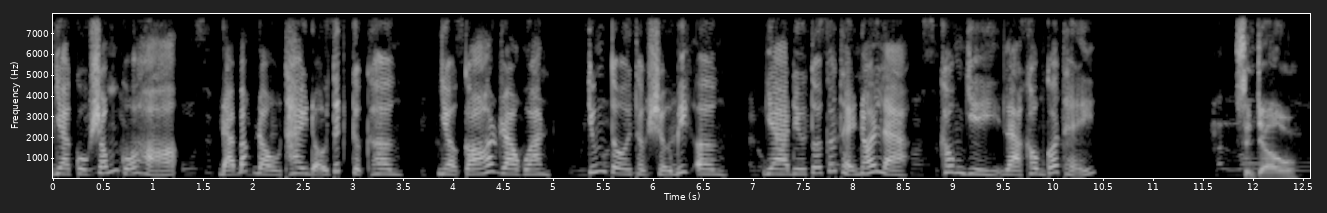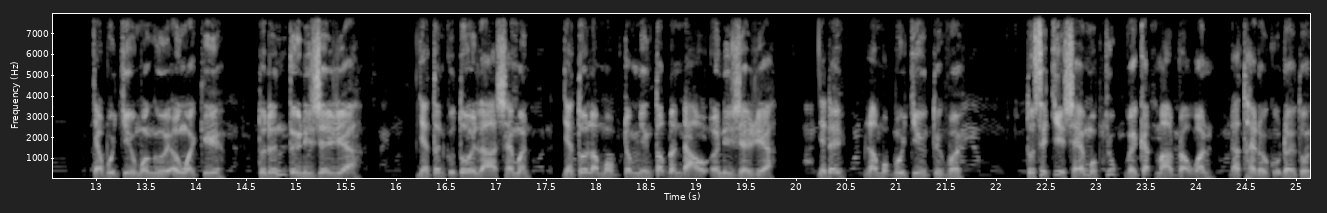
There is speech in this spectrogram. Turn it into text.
Và cuộc sống của họ đã bắt đầu thay đổi tích cực hơn nhờ có Rawan. Chúng tôi thật sự biết ơn và điều tôi có thể nói là không gì là không có thể. Xin chào, chào buổi chiều mọi người ở ngoài kia. Tôi đến từ Nigeria và tên của tôi là Simon và tôi là một trong những top lãnh đạo ở Nigeria. Và đây là một buổi chiều tuyệt vời. Tôi sẽ chia sẻ một chút về cách mà Rawan đã thay đổi cuộc đời tôi.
